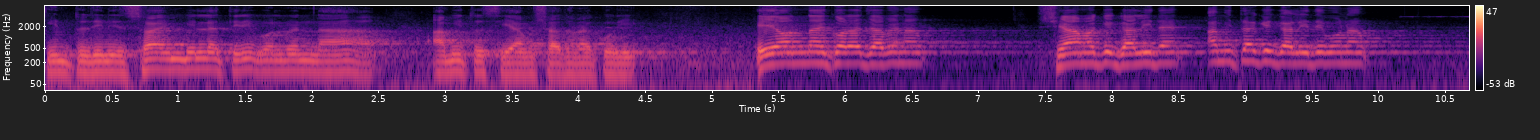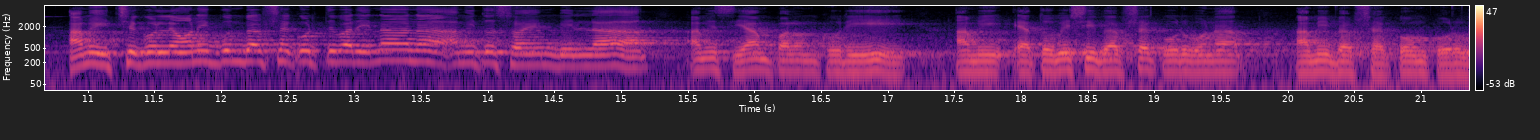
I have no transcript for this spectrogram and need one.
কিন্তু যিনি স্বয়ং বিল্লা, তিনি বলবেন, না, আমি তো সিয়াম সাধনা করি। এই অন্যায় করা যাবে না। সে আমাকে গালি দেয়, আমি তাকে গালি দেব না। আমি ইচ্ছে করলে অনেক গুণ ব্যবসা করতে পারি। না না, আমি তো স্বয়ং বিল্লা আমি সিয়াম পালন করি। আমি এত বেশি ব্যবসা করব না, আমি ব্যবসা কম করব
